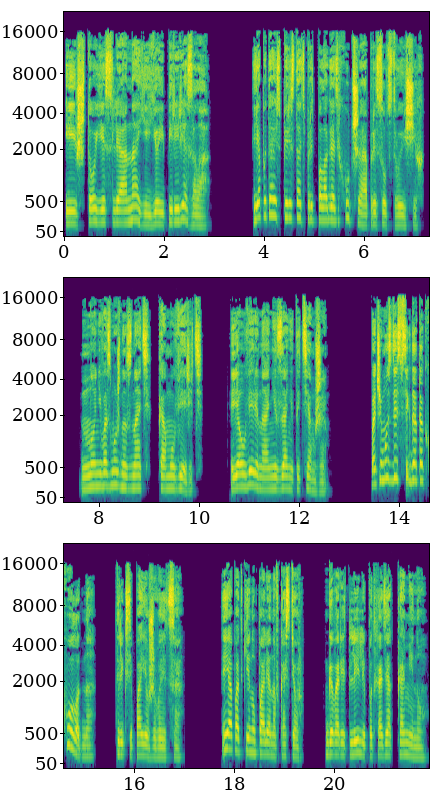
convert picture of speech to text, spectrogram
И что, если она ее и перерезала? Я пытаюсь перестать предполагать худшее о присутствующих, но невозможно знать, кому верить. Я уверена, они заняты тем же. «Почему здесь всегда так холодно?» Трикси поеживается. «Я подкину полено в костер», — говорит Лили, подходя к камину.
